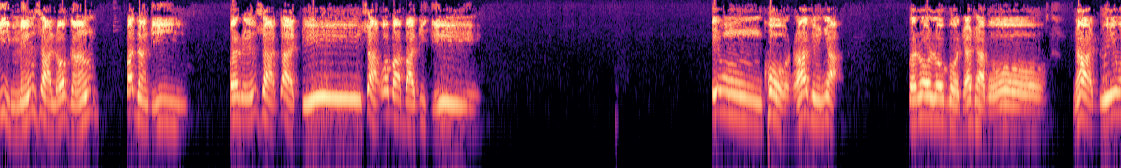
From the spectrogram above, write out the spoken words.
ဣမင်းစလောကံပတ္တံတိပရိသကတိသဩပပါတိတိဧဝံခောရာဇညပရောလောကောဓာထဘောနာတွေဝ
